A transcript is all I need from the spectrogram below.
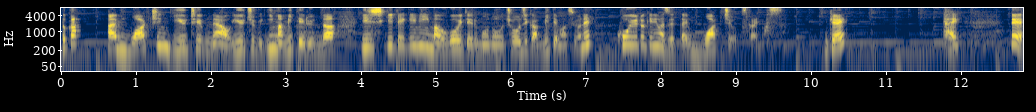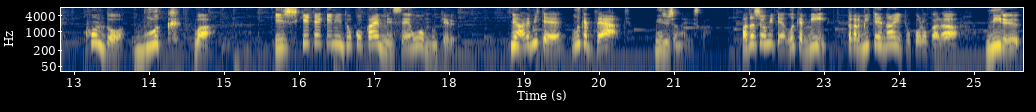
とか I'm watching YouTube now YouTube 今見てるんだ意識的に今動いているものを長時間見てますよねこういう時には絶対 watch を使います。OK? はい。で、今度は look は意識的にどこかへ目線を向ける。ね、あれ見て !look at that! 見るじゃないですか。私を見て look at me! だから見てないところから見る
